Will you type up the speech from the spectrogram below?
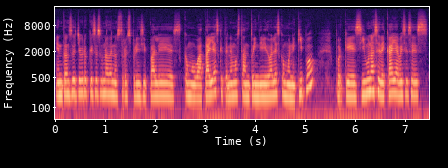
Entonces yo creo que ese es uno de nuestros principales como batallas que tenemos tanto individuales como en equipo, porque si una se decae a veces es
